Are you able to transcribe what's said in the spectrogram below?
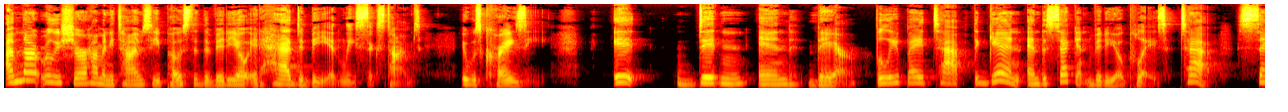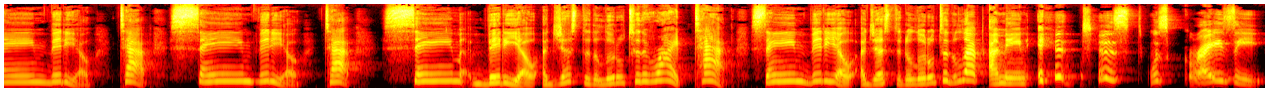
I'm not really sure how many times he posted the video. It had to be at least six times. It was crazy. It didn't end there. Felipe tapped again, and the second video plays. Tap, same video. Tap, same video. Tap, same video, adjusted a little to the right. Tap, same video, adjusted a little to the left. I mean, it just was crazy.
